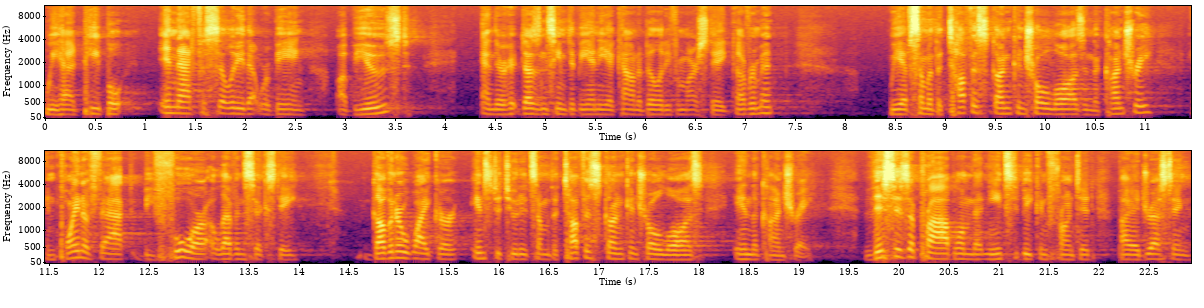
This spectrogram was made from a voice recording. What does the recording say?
we had people in that facility that were being abused and there doesn't seem to be any accountability from our state government. We have some of the toughest gun control laws in the country. In point of fact, before 1160, Governor Weicker instituted some of the toughest gun control laws in the country. This is a problem that needs to be confronted by addressing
